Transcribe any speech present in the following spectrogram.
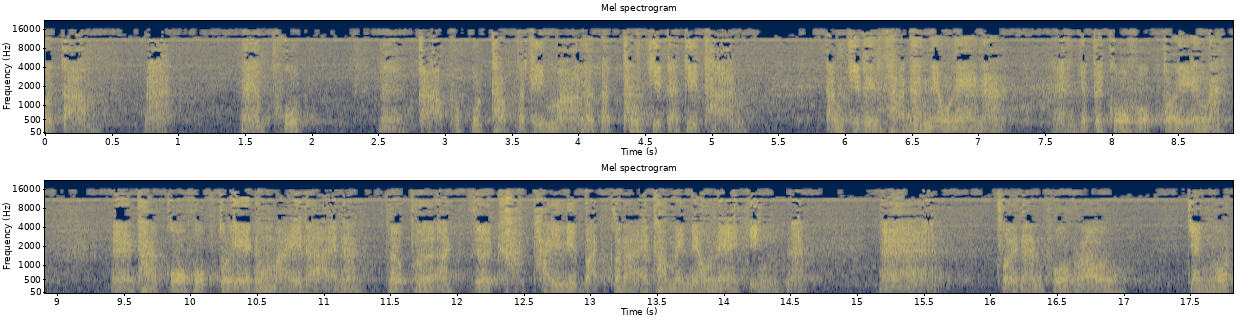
ก็ตามนะพูดกราบพระพุทธปฏิมาแล้วก็ตั้งจิตอธิษฐาน ตั้งจิตอธิษฐานให้แน่วแน่นะจะไปโกหกตัวเองนะถ้าโกหกตัวเองไม่ได้นะเพอเพออาจเกิดภัยวิบัติก็ได้ถ้าไม่แน่วแน่จริงนะเพราะนั้นพวกเรา จะงด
